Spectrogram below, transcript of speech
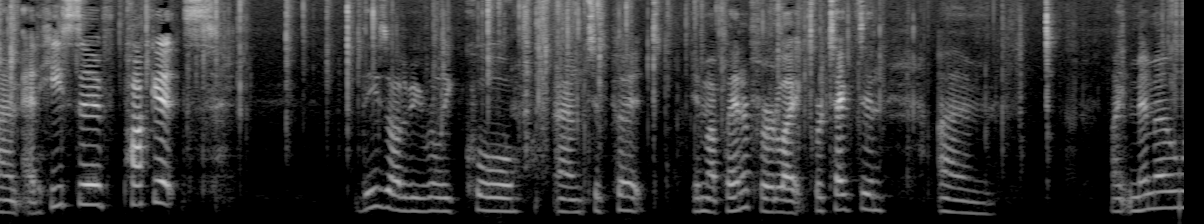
um, adhesive pockets these ought to be really cool um, to put in my planner for like protecting um, like memo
